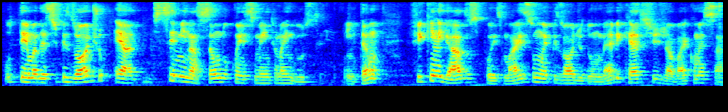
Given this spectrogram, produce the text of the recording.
O tema deste episódio é a disseminação do conhecimento na indústria. Então, Fiquem ligados, pois mais um episódio do Mabcast já vai começar.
